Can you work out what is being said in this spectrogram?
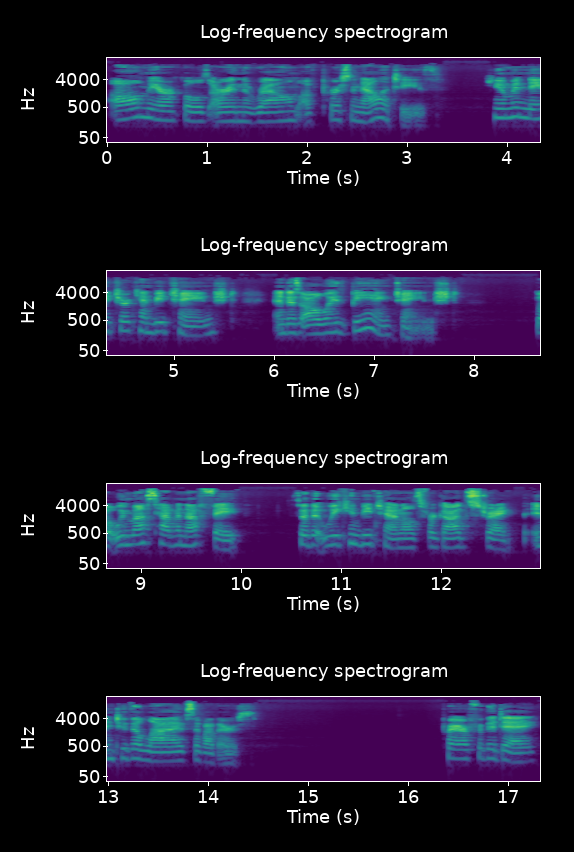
All miracles are in the realm of personalities. Human nature can be changed and is always being changed. But we must have enough faith so that we can be channels for God's strength into the lives of others. Prayer for the day.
